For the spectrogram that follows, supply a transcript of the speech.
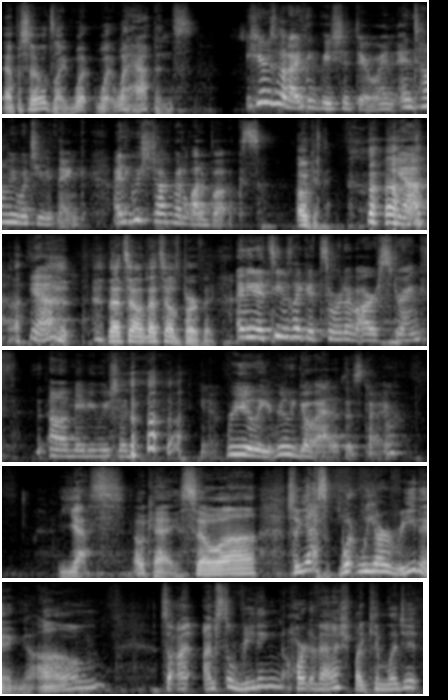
episodes? Like what what what happens? Here's what I think we should do, and, and tell me what you think. I think we should talk about a lot of books. Okay. Yeah? Yeah? That sounds that sounds perfect. I mean, it seems like it's sort of our strength. Uh, maybe we should, you know, really, really go at it this time. Yes. Okay. So uh so yes, what we are reading. Um so I, I'm still reading Heart of Ash by Kim Liggett.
